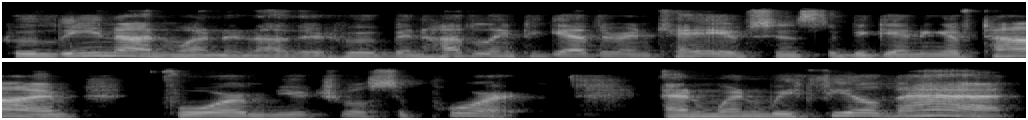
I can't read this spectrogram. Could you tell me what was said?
who lean on one another, who have been huddling together in caves since the beginning of time for mutual support. And when we feel that,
